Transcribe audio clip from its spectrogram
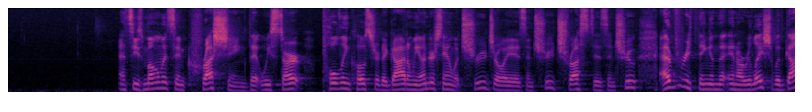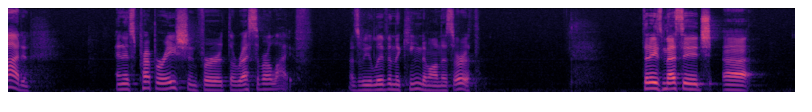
And it's these moments in crushing that we start pulling closer to God and we understand what true joy is and true trust is and true everything in, the, in our relationship with God. And and it's preparation for the rest of our life as we live in the kingdom on this earth. Today's message, uh,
